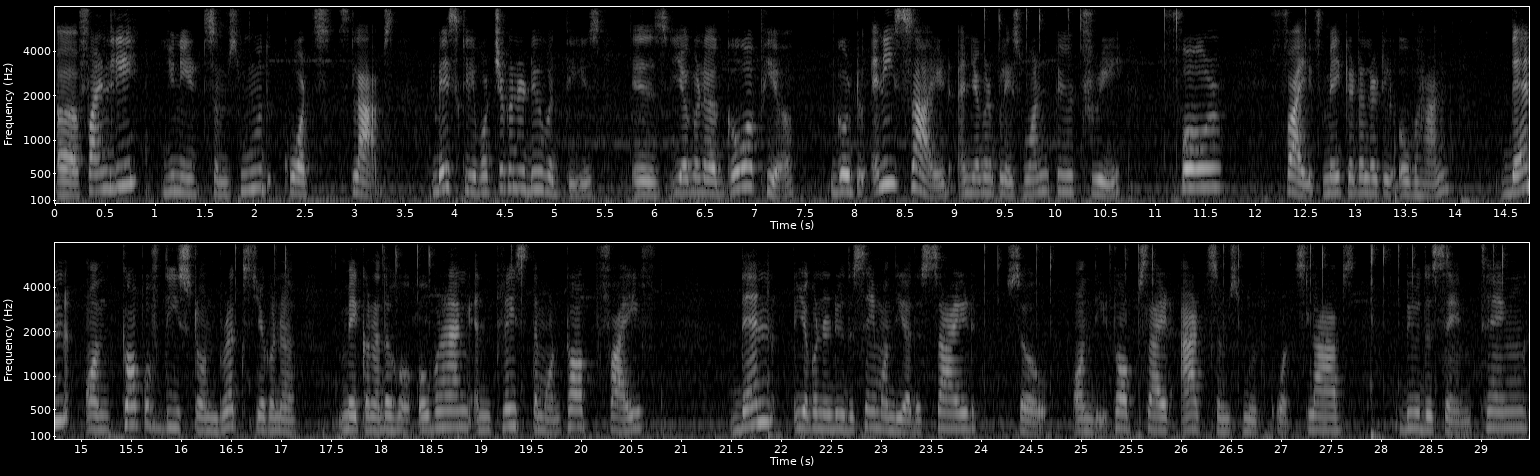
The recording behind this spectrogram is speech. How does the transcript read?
Uh, finally you need some smooth quartz slabs. Basically what you're gonna do with these is you're gonna go up here go to any side and you're going to place one two three four five. Make it a little overhang. Then on top of these stone bricks you're gonna make another overhang and place them on top five. Then you're gonna do the same on the other side. So on the top side add some smooth quartz slabs. Do the same thing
